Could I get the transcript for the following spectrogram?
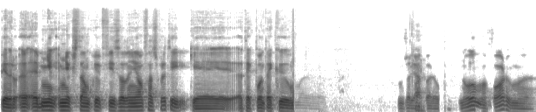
Pedro, a, a, minha, a minha questão que eu fiz ao Daniel faço para ti, que é até que ponto é que uma, vamos olhar claro. para uma Ford, uma,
